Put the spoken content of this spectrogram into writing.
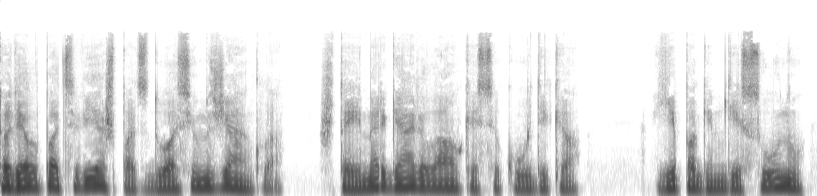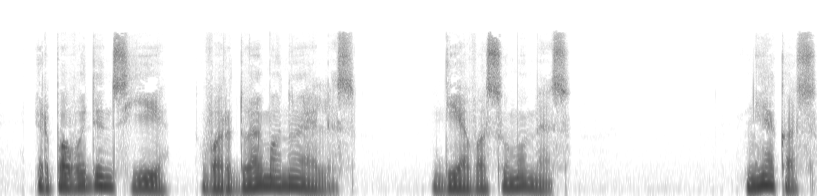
Todėl pats viešpats duos jums ženklą Štai mergelė laukėsi kūdikio, ji pagimdys sūnų ir pavadins jį vardu Emanuelis - Dievas su mumis. Niekas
